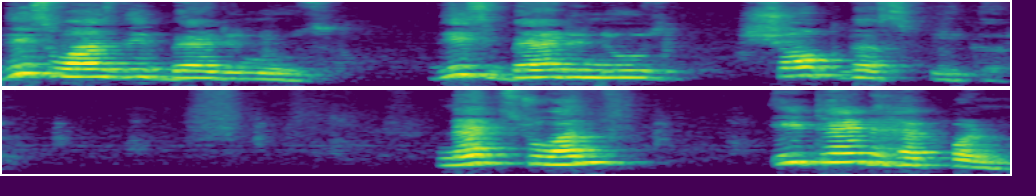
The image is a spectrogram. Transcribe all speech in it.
This was the bad news. This bad news shocked the speaker. Next one, it had happened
